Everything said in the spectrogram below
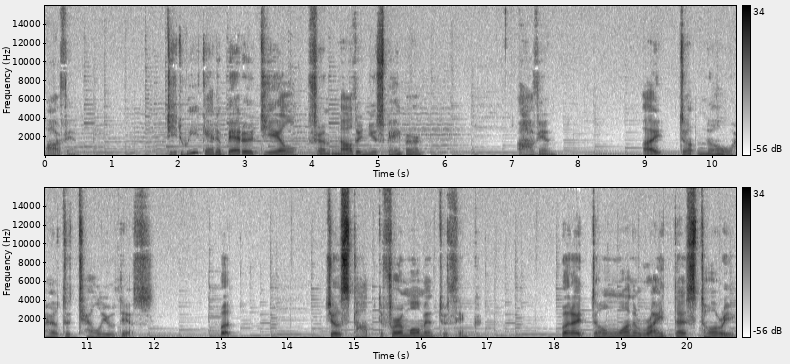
Arvin. Did we get a better deal from another newspaper? Arvin, I don't know how to tell you this. But Joe stopped for a moment to think but I don't want to write that story.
